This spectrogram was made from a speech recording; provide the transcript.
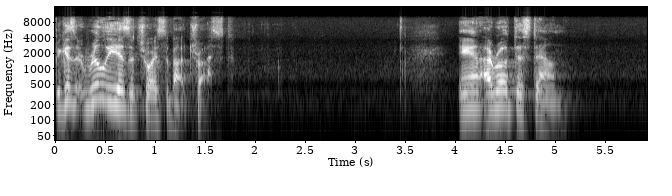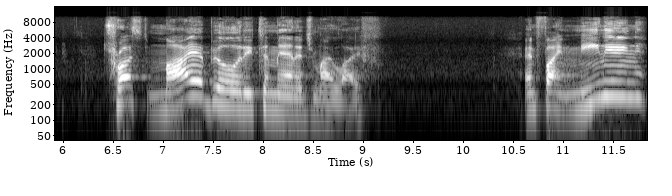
because it really is a choice about trust. And I wrote this down trust my ability to manage my life and find meaning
